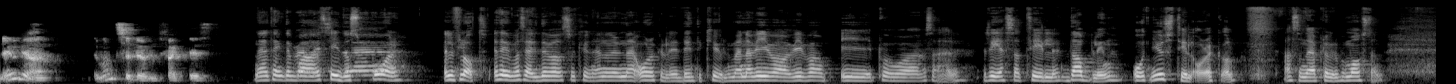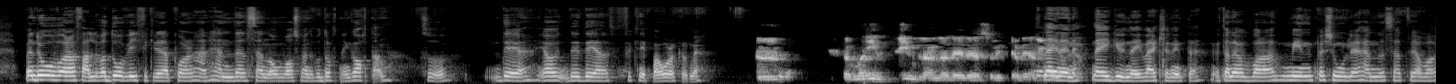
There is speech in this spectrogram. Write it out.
Eh, det gjorde jag. Det var inte så dumt faktiskt. Nej, jag tänkte bara sidospår. Eller förlåt, jag tänkte bara säga det var så kul. Eller när Oracle, det är inte kul. Men när vi var, vi var i, på så här, resa till Dublin och just till Oracle. Alltså när jag pluggade på mastern. Men då var det i alla fall, det var då vi fick reda på den här händelsen om vad som hände på Drottninggatan. Så det, ja, det är det jag förknippar Oracle med. Mm. De var inte inblandade i det så vitt jag vet. Nej, nej, nej, nej, gud nej, verkligen inte. Utan det var bara min personliga händelse att jag, var,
